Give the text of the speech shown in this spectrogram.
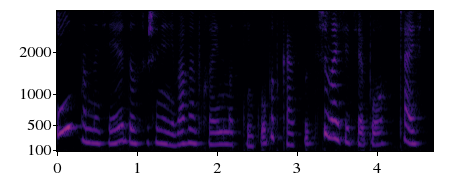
I mam nadzieję do usłyszenia niebawem w kolejnym odcinku podcastu. Trzymaj się ciepło. Cześć!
